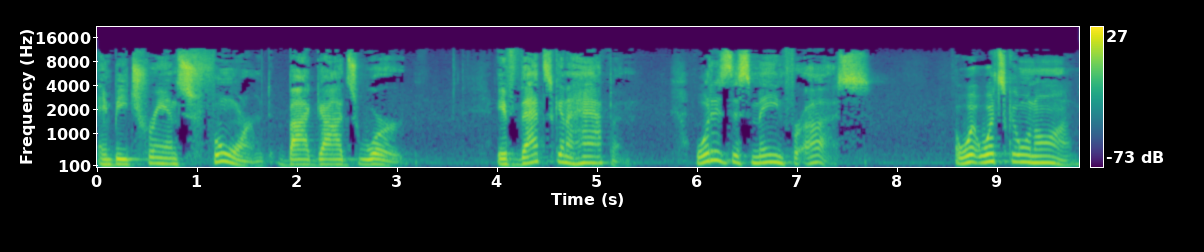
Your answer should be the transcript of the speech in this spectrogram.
and be transformed by God's word, if that's going to happen, what does this mean for us? What's going on?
